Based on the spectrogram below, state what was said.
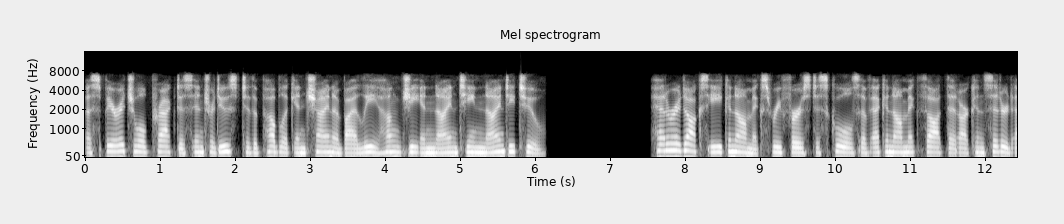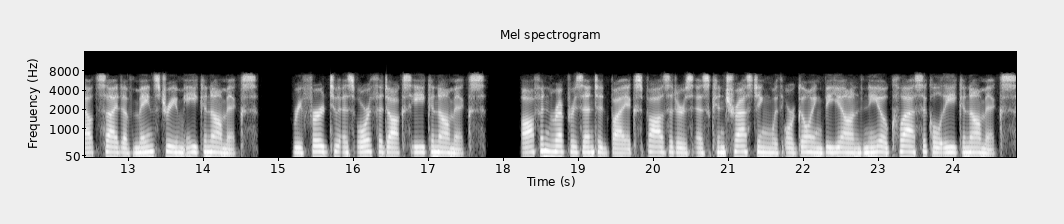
a spiritual practice introduced to the public in China by Li Hongzhi in 1992. Heterodox economics refers to schools of economic thought that are considered outside of mainstream economics, referred to as orthodox economics, often represented by expositors as contrasting with or going beyond neoclassical economics.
